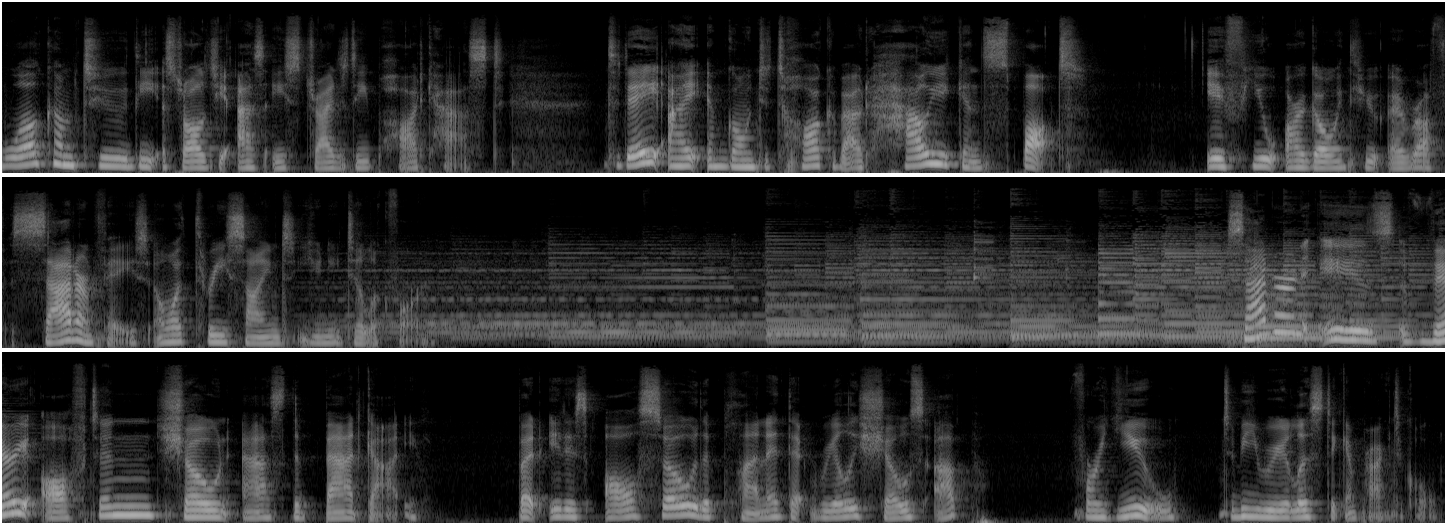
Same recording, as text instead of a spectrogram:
Welcome to the Astrology as a Strategy podcast. Today, I am going to talk about how you can spot if you are going through a rough Saturn phase and what three signs you need to look for. Saturn is very often shown as the bad guy, but it is also the planet that really shows up for you to be realistic and practical.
